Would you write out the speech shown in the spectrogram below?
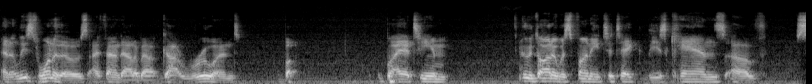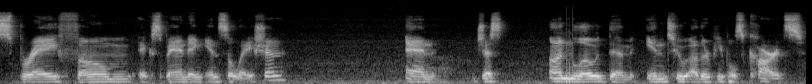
and at least one of those i found out about got ruined by a team who thought it was funny to take these cans of spray foam expanding insulation and just unload them into other people's carts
